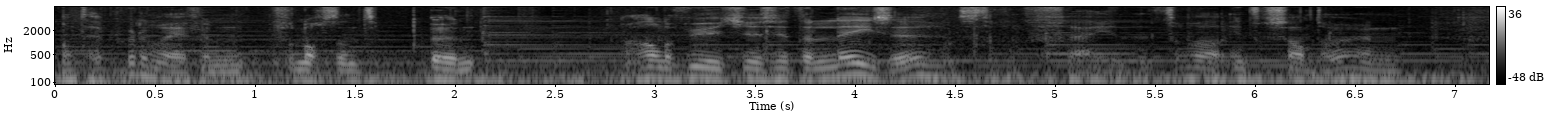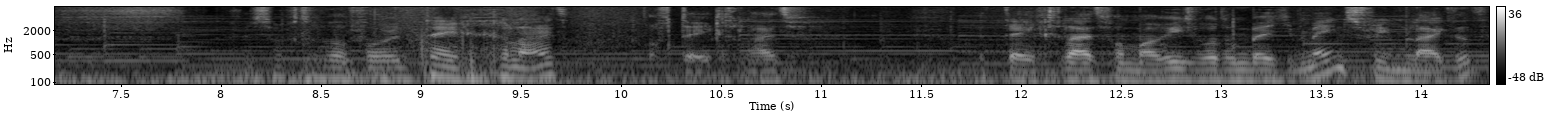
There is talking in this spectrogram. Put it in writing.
Want heb ik er nog even vanochtend een half uurtje zitten lezen. Het is toch wel vrij, toch wel interessant hoor. En het zorgt toch wel voor een tegengeluid. Of tegengeluid. Het tegengeluid van Maurice wordt een beetje mainstream lijkt het.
